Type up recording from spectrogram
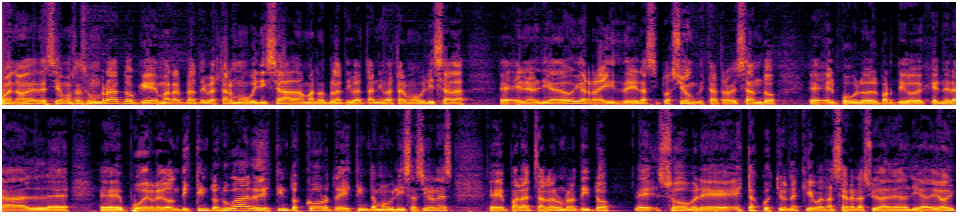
Bueno, eh, decíamos hace un rato que Mar del Plata iba a estar movilizada, Mar del Plata y iba a estar movilizada eh, en el día de hoy a raíz de la situación que está atravesando eh, el pueblo del partido de General eh, Pueyrredón. Distintos lugares, distintos cortes, distintas movilizaciones para charlar un ratito sobre estas cuestiones que iban a hacer a la ciudad en el día de hoy.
